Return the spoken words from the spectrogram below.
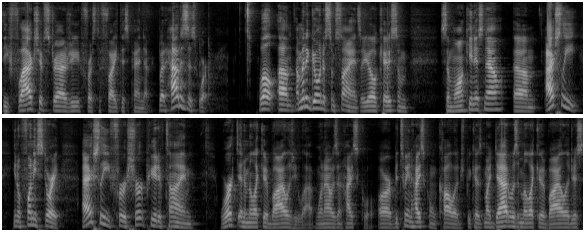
the flagship strategy for us to fight this pandemic. But how does this work? Well, um, I'm going to go into some science. Are you okay? Some some wonkiness now. Um, actually, you know, funny story. I actually, for a short period of time, worked in a molecular biology lab when I was in high school, or between high school and college, because my dad was a molecular biologist.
